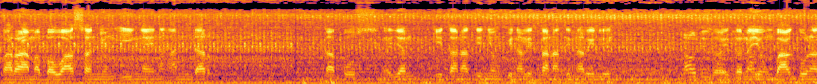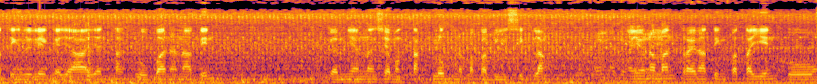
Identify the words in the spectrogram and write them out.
para mabawasan yung ingay ng andar. Tapos, ayan, kita natin yung pinalitan natin na relay. So, ito na yung bago nating relay, kaya ayan, takloban na natin. Ganyan lang siya magtaklob, napaka-basic lang. Ngayon naman, try nating patayin kung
